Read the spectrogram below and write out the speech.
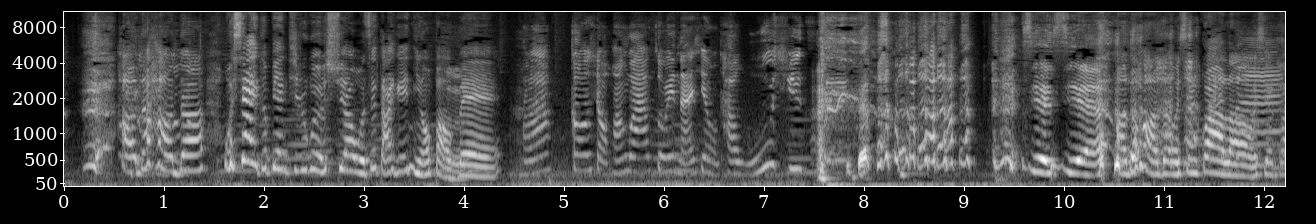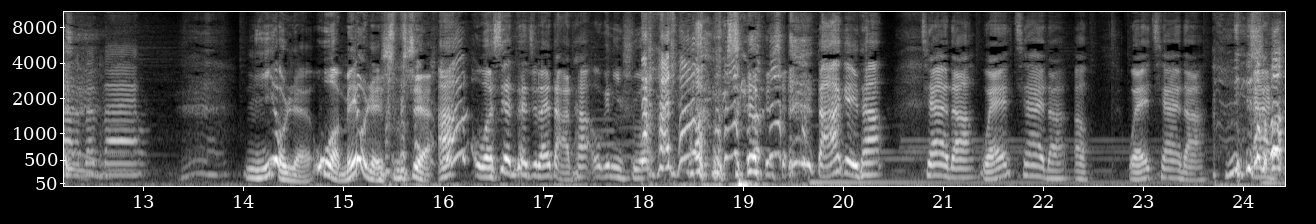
好的，好的，我下一个辩题如果有需要，我再打给你哦，宝贝。好了，高小黄瓜作为男性，他无需自卑。谢谢。好的，好的，我先挂了，我先挂了，拜拜。你有人，我没有人，是不是啊？我现在就来打他，我跟你说，打他、不是不是，打给他，亲爱的，喂，亲爱的，啊，喂，亲爱的，你说，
